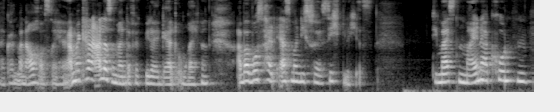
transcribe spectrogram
Da könnte man auch ausrechnen. Aber man kann alles im Endeffekt wieder in Geld umrechnen. Aber wo es halt erstmal nicht so ersichtlich ist. Die meisten meiner Kunden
